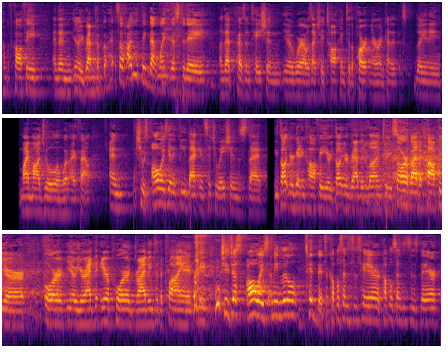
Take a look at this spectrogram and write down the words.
cup of coffee? And then you know you grab a cup of coffee. So how do you think that went yesterday on that presentation? You know where I was actually talking to the partner and kind of explaining my module and what I found. And she was always getting feedback in situations that you thought you were getting coffee or you thought you were grabbing lunch or you saw her by the copier or you know you're at the airport driving to the client. I mean, she's just always. I mean, little tidbits, a couple sentences here, a couple sentences there,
